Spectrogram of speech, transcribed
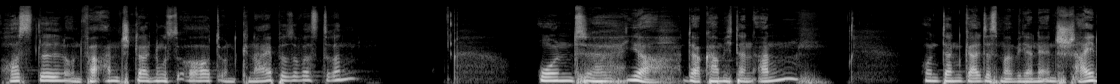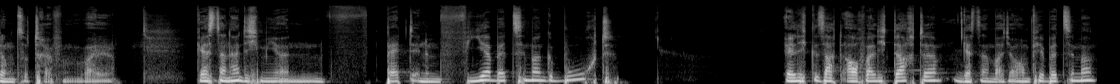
Hostel und Veranstaltungsort und Kneipe sowas drin. Und äh, ja, da kam ich dann an und dann galt es mal wieder eine Entscheidung zu treffen, weil gestern hatte ich mir ein Bett in einem Vierbettzimmer gebucht Ehrlich gesagt auch, weil ich dachte, gestern war ich auch im Vierbettzimmer,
